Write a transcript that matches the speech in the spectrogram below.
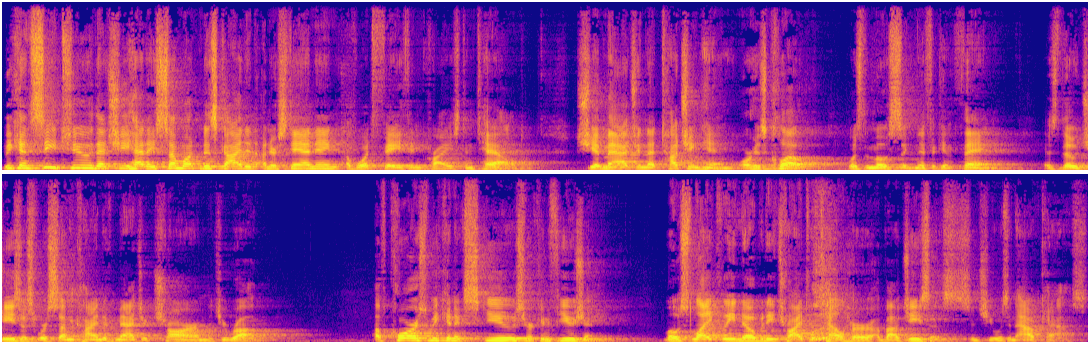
We can see, too, that she had a somewhat misguided understanding of what faith in Christ entailed. She imagined that touching him or his cloak was the most significant thing, as though Jesus were some kind of magic charm that you rub. Of course, we can excuse her confusion. Most likely, nobody tried to tell her about Jesus since she was an outcast.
